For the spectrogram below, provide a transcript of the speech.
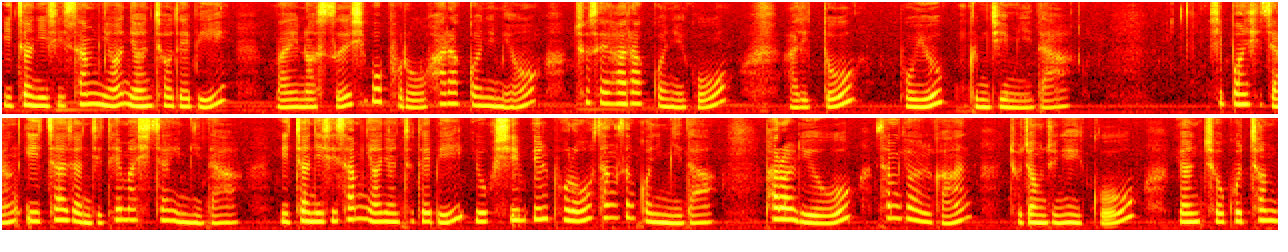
2023년 연초 대비 마이너스 15% 하락권이며 추세 하락권이고 아직도 보유 금지입니다. 10번 시장 2차 전지 테마 시장입니다. 2023년 연초 대비 61% 상승권입니다. 8월 이후 3개월간 조정 중에 있고 연초 고점,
